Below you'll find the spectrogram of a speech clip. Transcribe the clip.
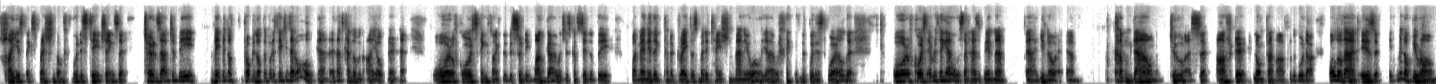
highest expression of the Buddhist teachings, uh, turns out to be maybe not, probably not the Buddhist teachings at all. Yeah, and that's kind of an eye opener. Or, of course, things like the Visuddhimagga, which is considered the by many the kind of greatest meditation manual, yeah, in the Buddhist world. Or, of course, everything else that has been, uh, uh, you know, um, come down to us after long time after the Buddha. All of that is, it may not be wrong,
